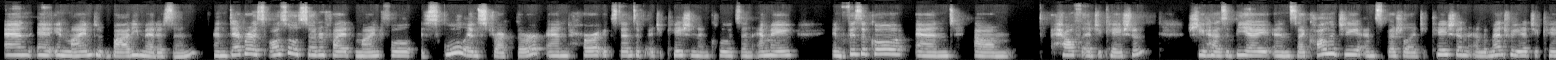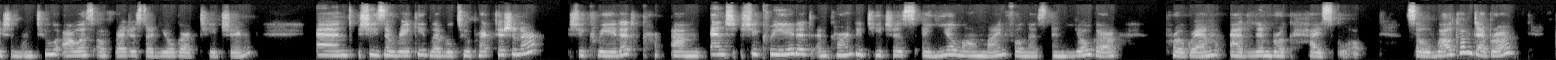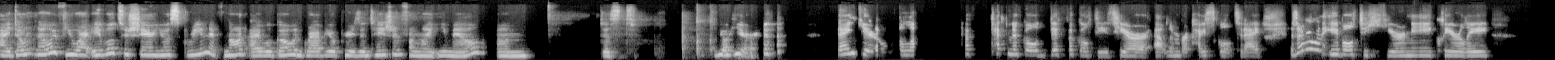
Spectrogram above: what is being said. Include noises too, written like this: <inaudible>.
and uh, in mind body medicine. And Deborah is also a certified mindful school instructor, and her extensive education includes an MA in physical and um, health education. She has a BA in psychology and special education, elementary education, and two hours of registered yoga teaching. And she's a Reiki level two practitioner. She created um, and she created and currently teaches a year-long mindfulness and yoga program at Lynbrook High School. So welcome, Deborah. I don't know if you are able to share your screen. If not, I will go and grab your presentation from my email. Um, just, you're here. <laughs> Thank you. A lot of technical difficulties here at Lynbrook High School today. Is everyone able to hear me clearly?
